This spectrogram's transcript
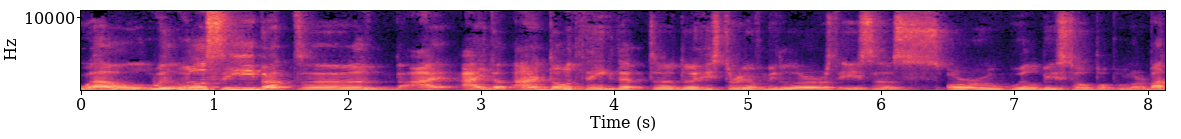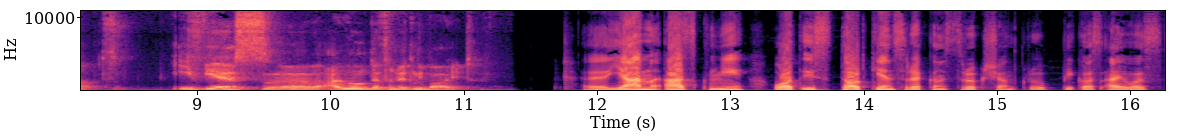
Well, we'll, we'll see, but uh, I, I, I don't think that uh, the history of Middle Earth is uh, or will be so popular. But if yes, I will definitely buy it. Jan asked me what is Tolkien's reconstruction group because I was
